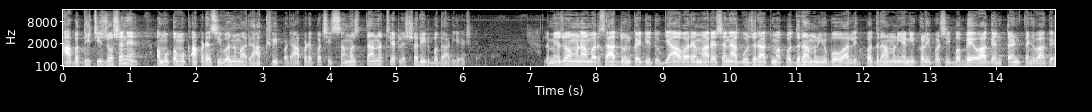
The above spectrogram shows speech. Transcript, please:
આ બધી ચીજો છે ને અમુક અમુક આપણે જીવનમાં રાખવી પડે. આપણે પછી સમજતા નથી એટલે શરીર બગાડીએ છીએ. એટલે મેં જો હમણાં અમારે સાધુને કહી દીધું, ગયા વરે મારે છે ને આ ગુજરાતમાં પધરામણીઓ બહુ હાલી પધરામણીએ નીકળી પછી બબે વાગે ને ત્રણ ત્રણ વાગે.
